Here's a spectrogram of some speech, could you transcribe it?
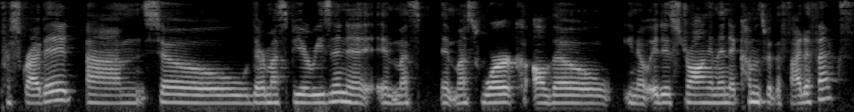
prescribe it. Um, so there must be a reason it, it must, it must work. Although, you know, it is strong and then it comes with the side effects.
